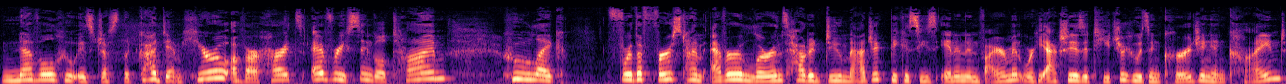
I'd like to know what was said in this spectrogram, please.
Neville, who is just the goddamn hero of our hearts every single time, who, like, for the first time ever learns how to do magic because he's in an environment where he actually has a teacher who is encouraging and kind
